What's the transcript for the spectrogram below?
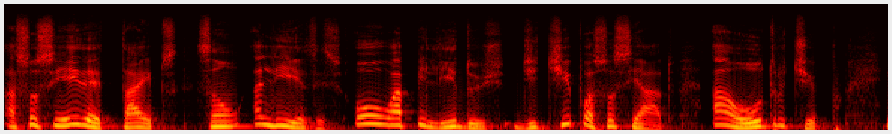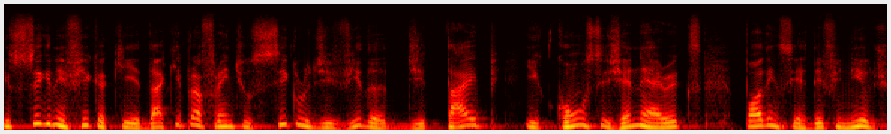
Associated Types são aliases ou apelidos de tipo associado a outro tipo. Isso significa que daqui para frente o ciclo de vida de type e const generics podem ser definidos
